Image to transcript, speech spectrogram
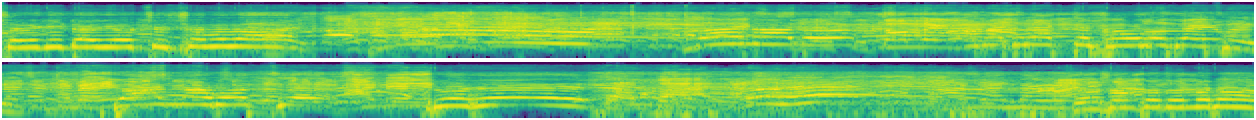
সেক্রেটারি হচ্ছে সমবায় আমাদের একটা সভাপতি আছে। তার নাম হচ্ছে রোহিত। অসংখ্য ধন্যবাদ।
